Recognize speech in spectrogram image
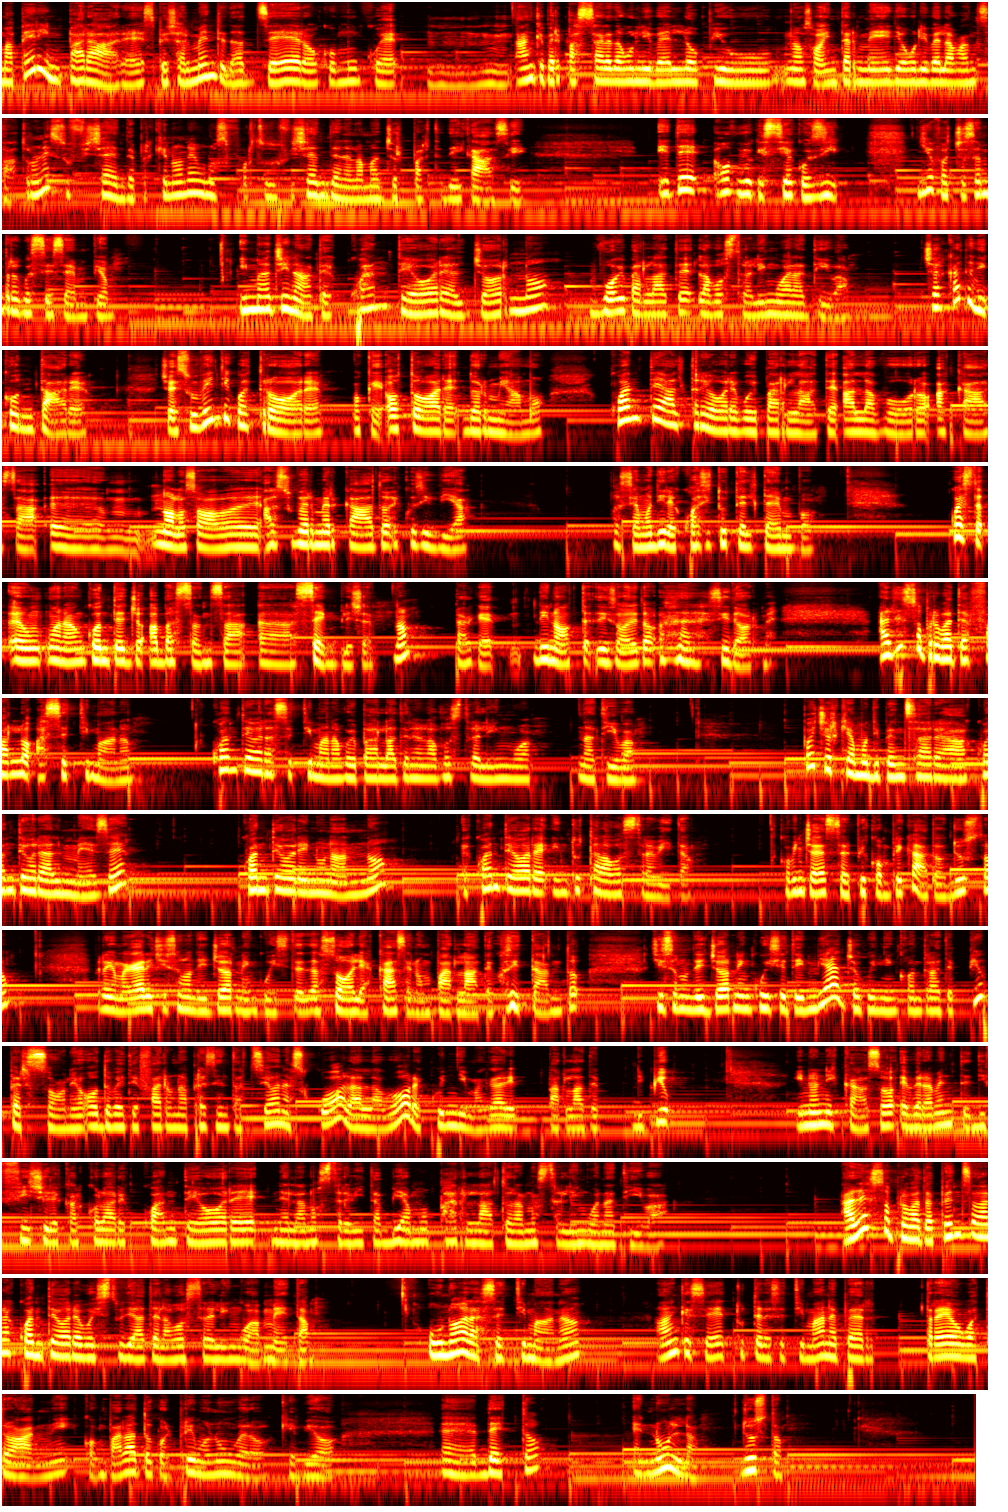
Ma per imparare, specialmente da zero, comunque mh, mm, anche per passare da un livello più, non so, intermedio a un livello avanzato, non è sufficiente perché non è uno sforzo sufficiente nella maggior parte dei casi. Ed è ovvio che sia così. Io faccio sempre questo esempio. Immaginate quante ore al giorno voi parlate la vostra lingua nativa. Cercate di contare. Cioè su 24 ore, ok, 8 ore dormiamo, quante altre ore voi parlate al lavoro, a casa, ehm, non lo so, eh, al supermercato e così via? Possiamo dire quasi tutto il tempo. Questo è un, un conteggio abbastanza uh, semplice, no? Perché di notte di solito si dorme. Adesso provate a farlo a settimana. Quante ore a settimana voi parlate nella vostra lingua nativa? Poi cerchiamo di pensare a quante ore al mese, quante ore in un anno e quante ore in tutta la vostra vita. Comincia a essere più complicato, giusto? Perché magari ci sono dei giorni in cui siete da soli a casa e non parlate così tanto, ci sono dei giorni in cui siete in viaggio, quindi incontrate più persone o dovete fare una presentazione a scuola, al lavoro e quindi magari parlate di più. In ogni caso è veramente difficile calcolare quante ore nella nostra vita abbiamo parlato la nostra lingua nativa. Adesso provate a pensare a quante ore voi studiate la vostra lingua meta, un'ora a settimana, anche se tutte le settimane per 3 o 4 anni, comparato col primo numero che vi ho eh, detto, è nulla, giusto?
